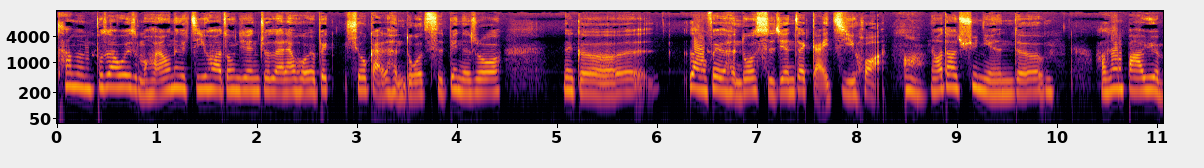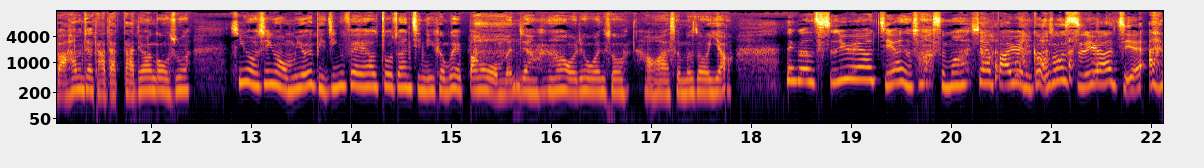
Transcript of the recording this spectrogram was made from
他们不知道为什么，好像那个计划中间就来来回回被修改了很多次，变得说那个浪费了很多时间在改计划，嗯，然后到去年的好像八月吧，他们在打打打电话跟我说。新荣，新荣，我们有一笔经费要做专辑，你可不可以帮我们这样？然后我就问说：“好啊，什么时候要？”那个十月要结案，说什么？现在八月，你跟我说十月要结案，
